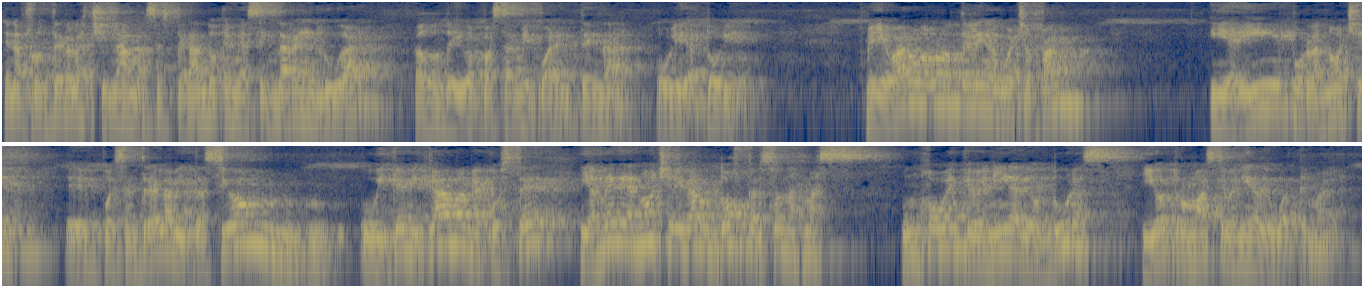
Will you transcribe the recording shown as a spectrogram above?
en la frontera de las Chinamas, esperando que me asignaran el lugar a donde iba a pasar mi cuarentena obligatoria. Me llevaron a un hotel en Aguachapán y ahí por la noche eh, pues entré a la habitación, ubiqué mi cama, me acosté y a medianoche llegaron dos personas más, un joven que venía de Honduras y otro más que venía de Guatemala.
